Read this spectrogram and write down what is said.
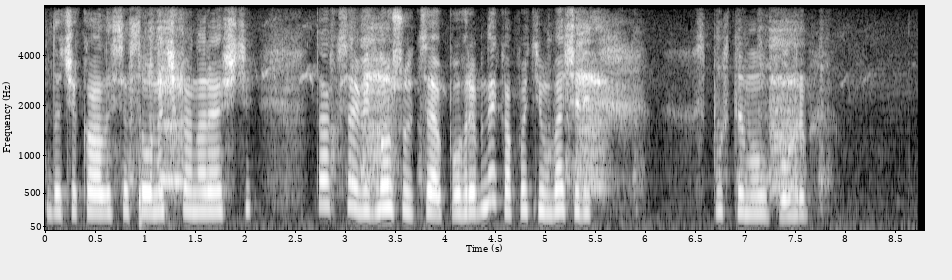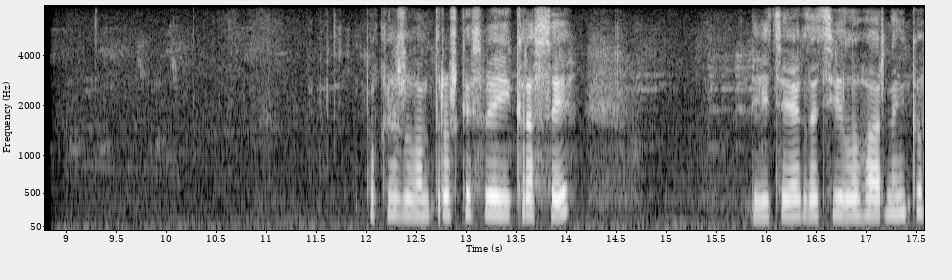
Дочекалися сонечка нарешті. Так, все, відношу це в погребник, а потім ввечері спустимо у погреб. Покажу вам трошки своєї краси. Дивіться, як зацвіло гарненько.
